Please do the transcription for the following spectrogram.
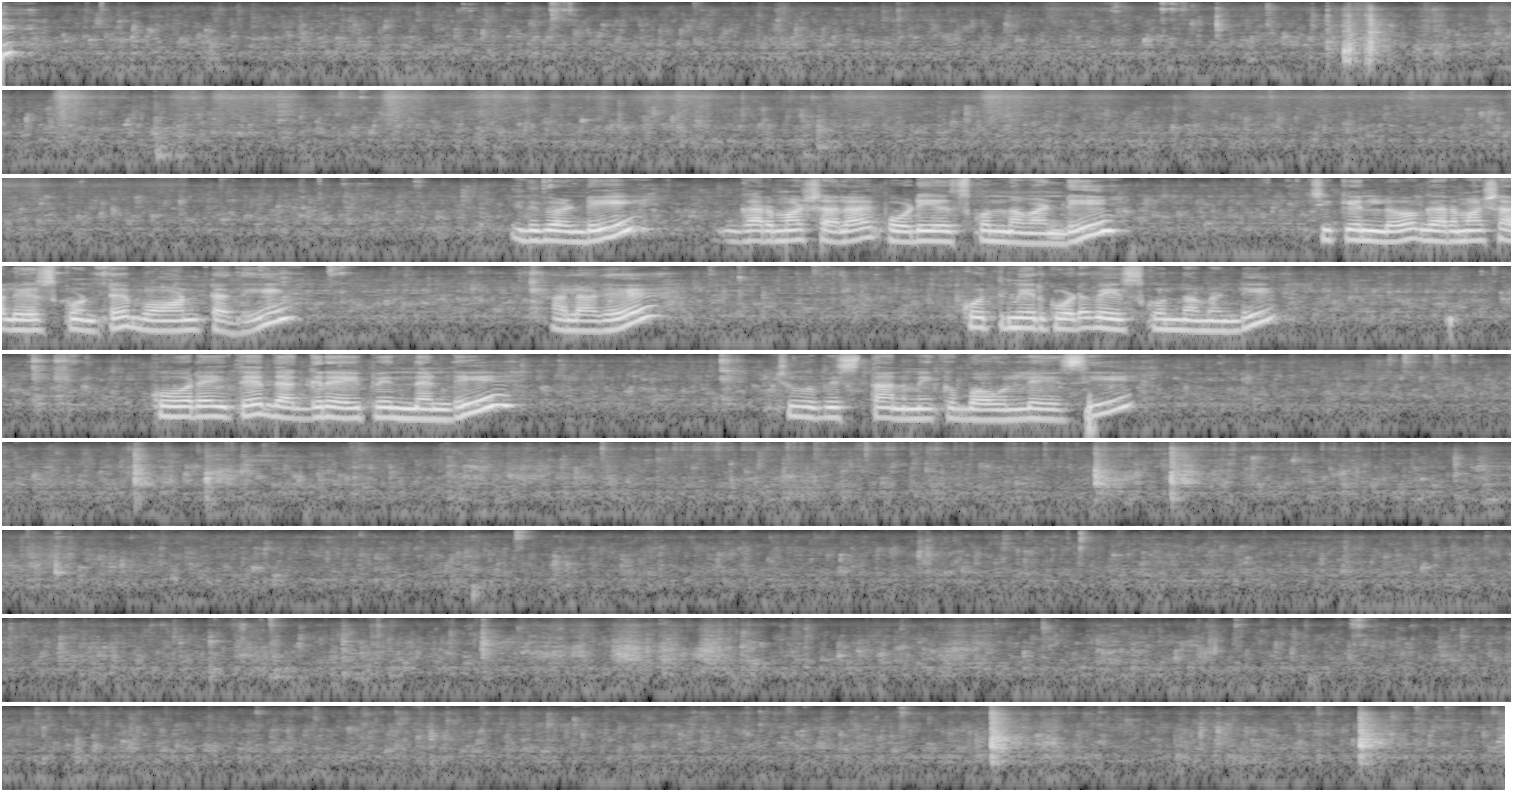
ఇదిగోండి గరం మసాలా పొడి వేసుకుందామండి. చికెన్లో గరం మసాలా వేసుకుంటే బాగుంటుంది. అలాగే కొత్తిమీర కూడా వేసుకుందామండి. కూర అయితే దగ్గర అయిపోయిందండి. చూపిస్తాను మీకు బౌల్లో వేసి.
